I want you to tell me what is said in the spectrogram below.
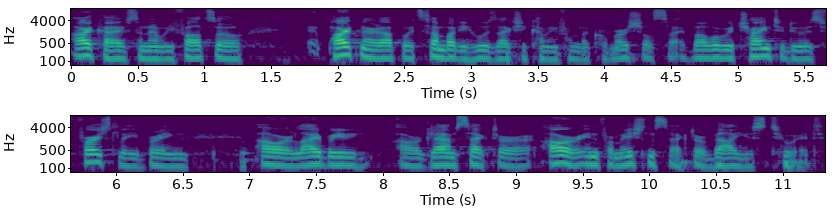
archives, and then we've also partnered up with somebody who is actually coming from the commercial side. But what we're trying to do is firstly bring our library, our GLAM sector, our information sector values to it.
